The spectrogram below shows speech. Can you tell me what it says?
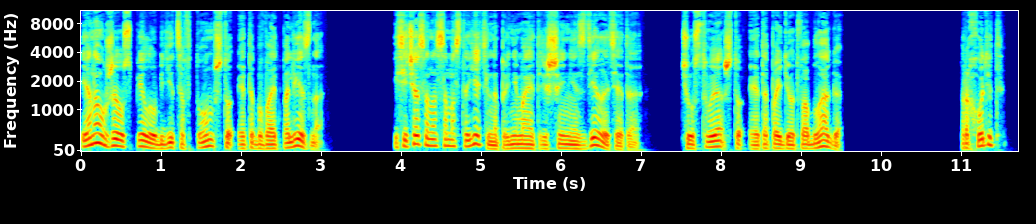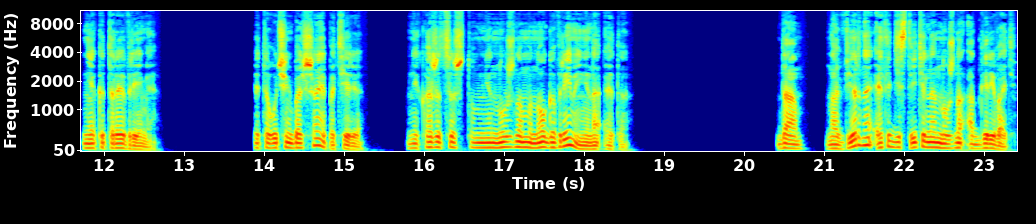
и она уже успела убедиться в том, что это бывает полезно. И сейчас она самостоятельно принимает решение сделать это, чувствуя, что это пойдет во благо. Проходит некоторое время. Это очень большая потеря. Мне кажется, что мне нужно много времени на это. Да, наверное, это действительно нужно отгоревать.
